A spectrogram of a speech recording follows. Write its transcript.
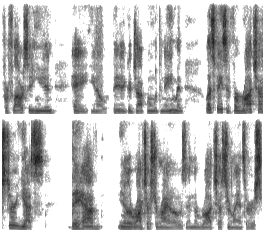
for Flower City Union, hey, you know they did a good job going with the name and let's face it, for Rochester, yes, they have, you know, the Rochester Rhinos and the Rochester Lancers.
